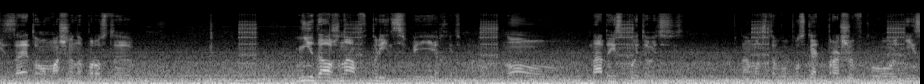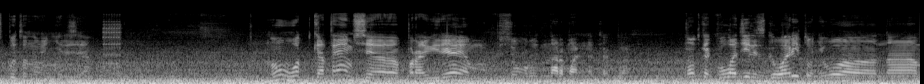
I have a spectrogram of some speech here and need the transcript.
из-за этого машина просто не должна, в принципе, ехать. Но надо испытывать, потому что выпускать прошивку неиспытанную нельзя. Ну вот, катаемся, проверяем, все вроде нормально как бы. Ну вот как владелец говорит, у него на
